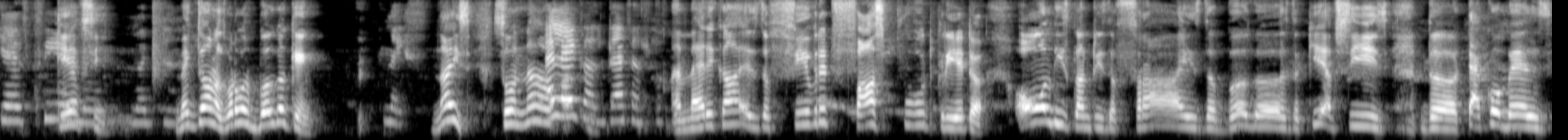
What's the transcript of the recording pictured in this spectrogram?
KFC. KFC. McDonald's. McDonald's. What about Burger King? Nice. Nice. So now I like all that also. America is the favorite fast food creator. All these countries, the fries, the burgers, the KFCs, the Taco Bells,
